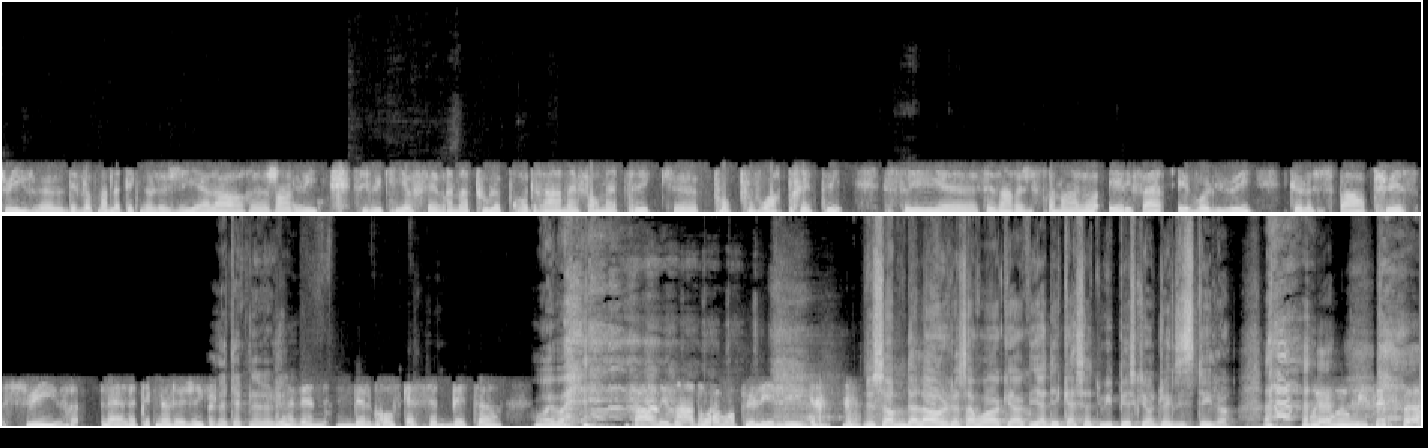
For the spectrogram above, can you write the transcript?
suivre euh, le développement de la technologie. Alors, euh, Jean-Louis, c'est lui qui a fait vraiment tout le programme informatique euh, pour pouvoir traiter ces, ces enregistrements-là et les faire évoluer, que le support puisse suivre la, technologie. La technologie. On avait une, belle grosse cassette bêta. Ouais, ouais. Par les endroits où on peut les lire. Nous sommes de l'âge de savoir qu'il y a des cassettes 8 pistes qui ont déjà existé, là. oui, oui, oui, c'est ça.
